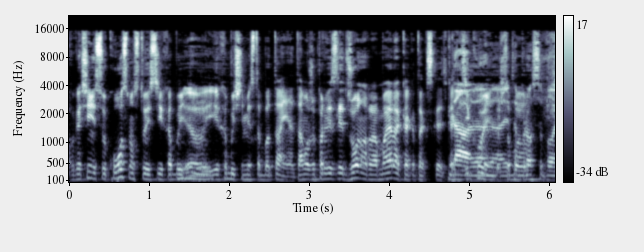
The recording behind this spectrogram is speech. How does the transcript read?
в гостиницу «Космос», то есть их, обы- э, их обычное место обитания. Там уже привезли Джона Ромера, как так сказать, как да, да, диковинку, да, чтобы, это просто было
